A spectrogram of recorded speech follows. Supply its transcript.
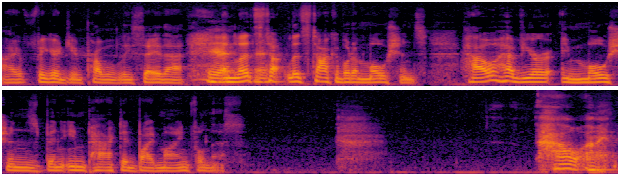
I figured you'd probably say that. Yeah, and let's yeah. talk. Let's talk about emotions. How have your emotions been impacted by mindfulness? How i mean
